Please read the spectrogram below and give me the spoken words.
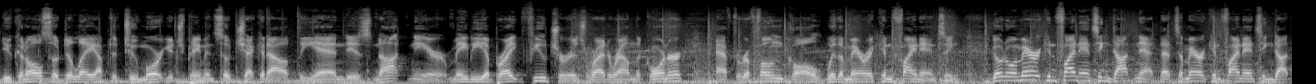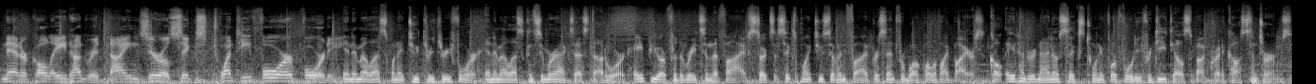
You can also delay up to two mortgage payments, so check it out. The end is not near. Maybe a bright future is right around the corner after a phone call with American Financing. Go to AmericanFinancing.net. That's AmericanFinancing.net or call 800 906 2440. NMLS 182334, NMLSConsumerAccess.org. APR for the rates in the five starts at 6.275% for well qualified buyers. Call 800 906 2440 for details about credit costs and terms.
